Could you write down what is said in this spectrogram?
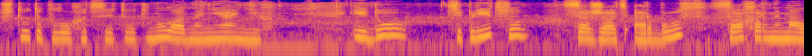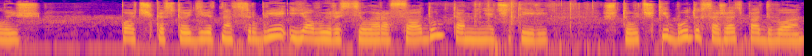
что-то плохо цветут. Ну ладно, не о них. Иду в теплицу сажать арбуз, сахарный малыш. Пачка стоит 19 рублей, и я вырастила рассаду. Там у меня 4 штучки. Буду сажать по 2.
